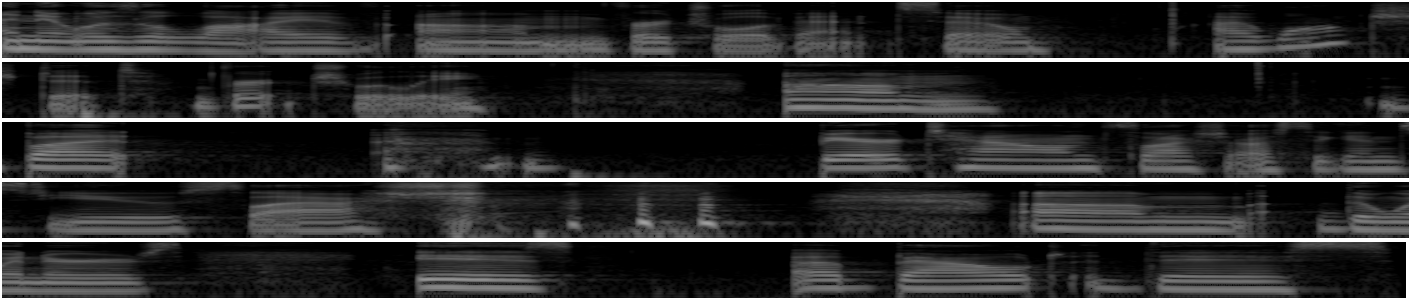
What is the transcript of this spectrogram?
and it was a live um, virtual event. So I watched it virtually. Um, but Beartown slash Us Against You slash um, the winners is about this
